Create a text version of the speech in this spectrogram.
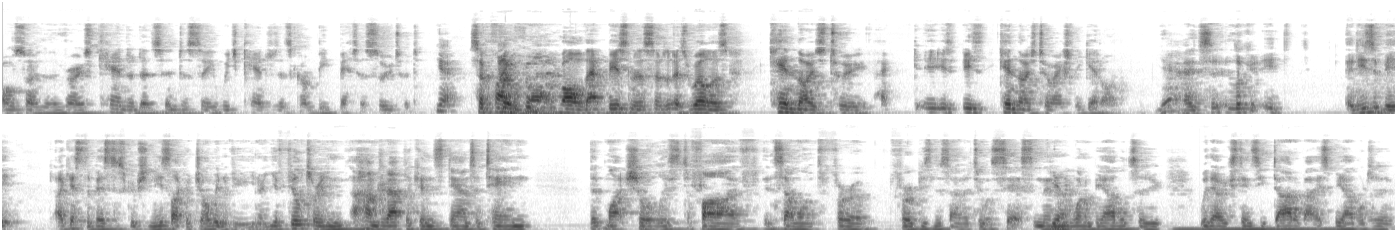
also the various candidates and to see which candidate's going to be better suited yeah. So playing a for role. that role, that business, as, as well as can those two is, is can those two actually get on? Yeah, it's look it. It is a bit. I guess the best description is like a job interview. You know, you're filtering hundred applicants down to ten that might shortlist to five and so on for a for a business owner to assess, and then Yeah. we want to be able to, with our extensive database, be able to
